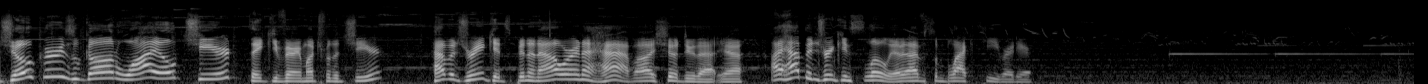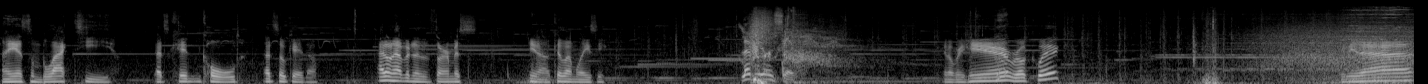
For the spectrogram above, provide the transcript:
Joker's gone wild. Cheered. Thank you very much for the cheer. Have a drink. It's been an hour and a half. I should do that. Yeah. I have been drinking slowly. I have some black tea right here. I had some black tea. That's getting cold. That's okay, though. I don't have it in the thermos, you know, because I'm lazy. Levioso. Get over here real quick. Give me that.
